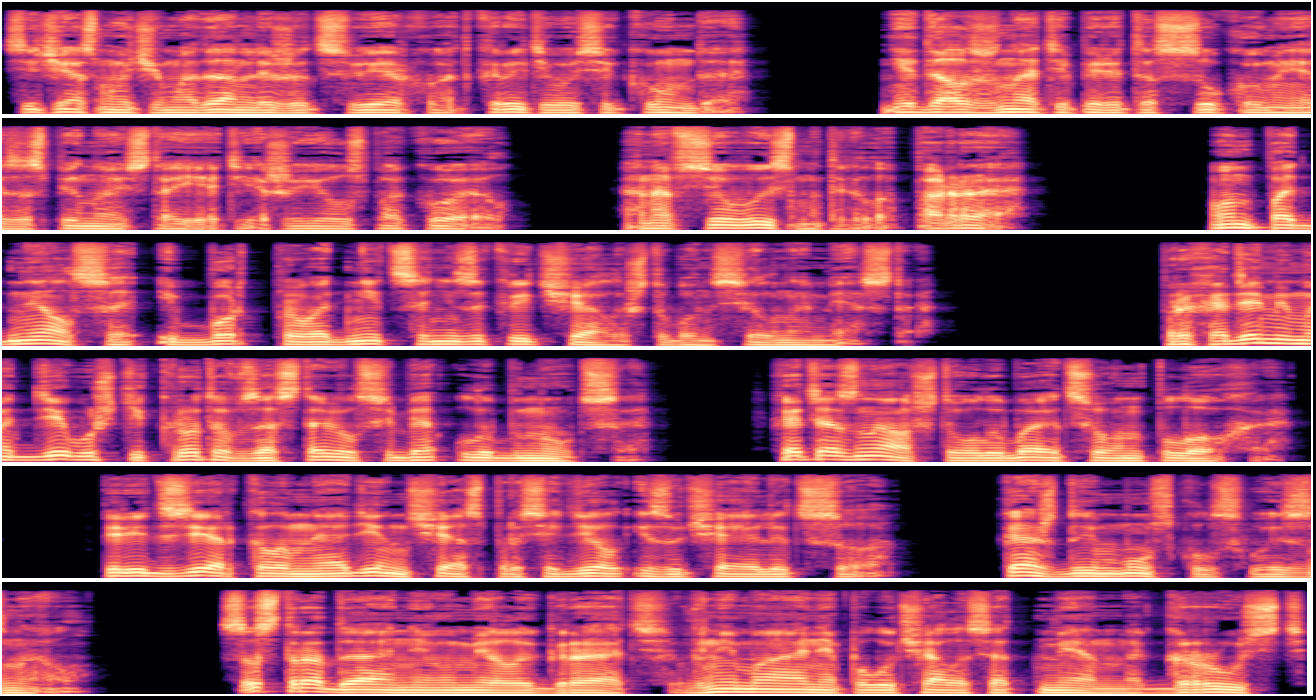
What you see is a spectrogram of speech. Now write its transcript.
Сейчас мой чемодан лежит сверху, открыть его секунда. Не должна теперь эта сука у меня за спиной стоять, я же ее успокоил. Она все высмотрела, пора. Он поднялся, и бортпроводница не закричала, чтобы он сел на место. Проходя мимо девушки, Кротов заставил себя улыбнуться, хотя знал, что улыбается он плохо. Перед зеркалом не один час просидел, изучая лицо. Каждый мускул свой знал. Сострадание умел играть, внимание получалось отменно, грусть,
